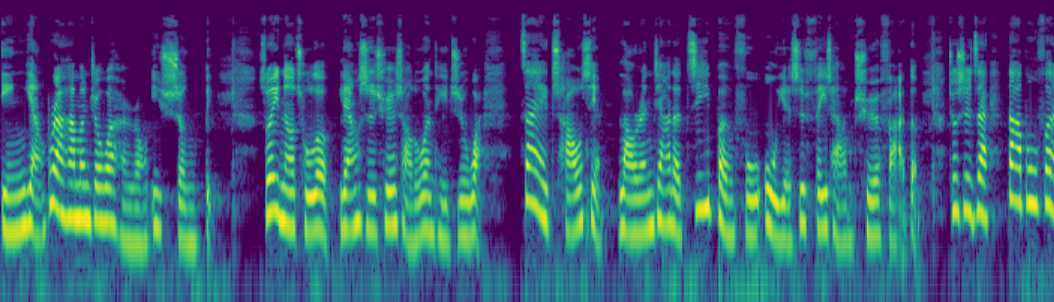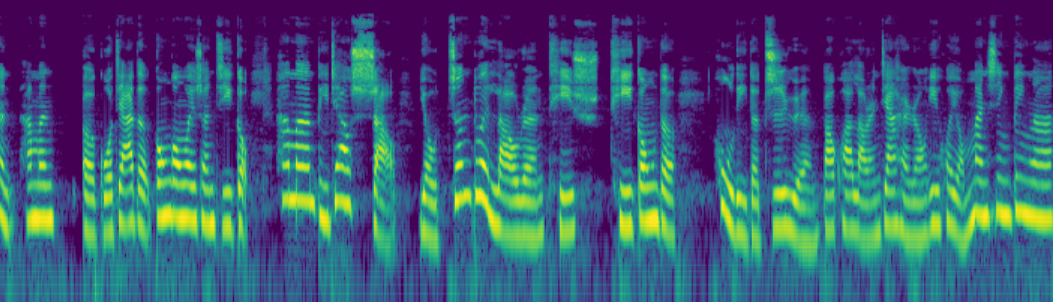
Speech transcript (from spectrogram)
营养，不然他们就会很容易生病。所以呢，除了粮食缺少的问题之外，在朝鲜老人家的基本服务也是非常缺乏的，就是在大部分他们。呃，国家的公共卫生机构，他们比较少有针对老人提提供的护理的资源，包括老人家很容易会有慢性病啦，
